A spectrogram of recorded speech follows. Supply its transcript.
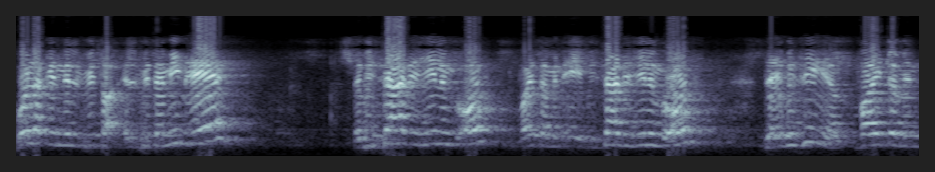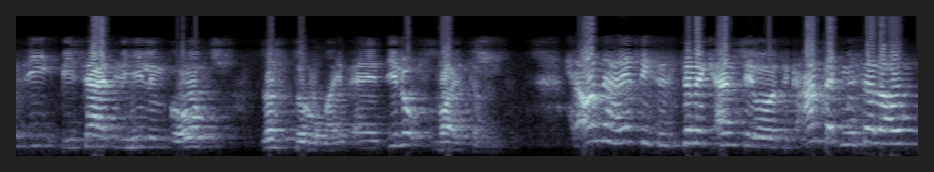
بقول لك إن الفيتا... الفيتامين إيه ده بيساعد ال healing of فيتامين إيه بيساعد ال healing of زي epithelium vitamin D بيساعد ال healing of ال stroma يبقى نديله فيتامين إحنا قلنا هندي systemic antibiotic عندك مثال اهو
